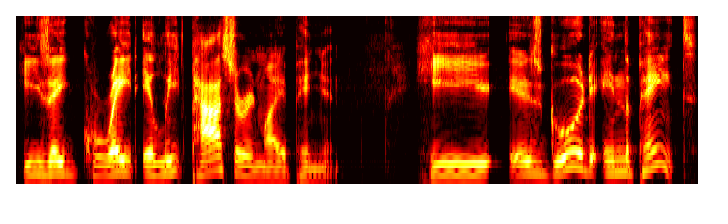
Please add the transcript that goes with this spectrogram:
He's a great elite passer in my opinion. He is good in the paint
